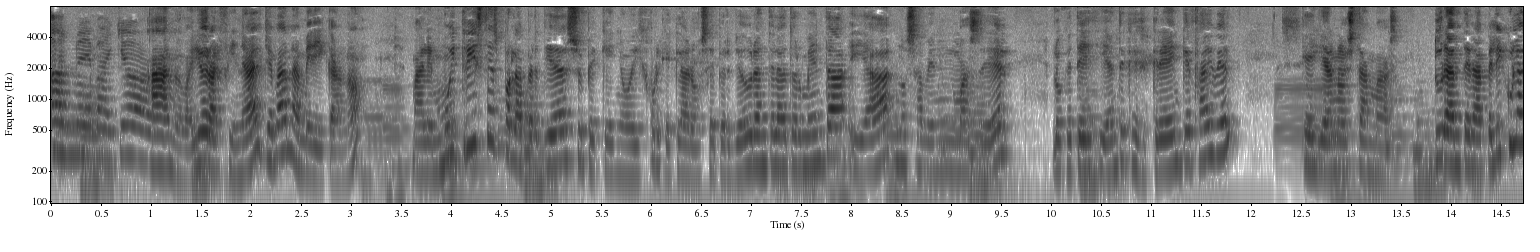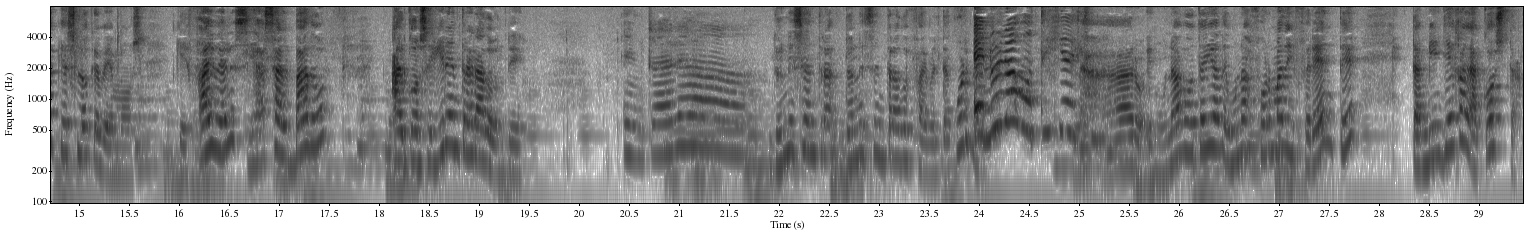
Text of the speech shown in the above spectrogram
A Nueva York. A Nueva York. Al final llevan a América, ¿no? Vale, muy tristes por la pérdida de su pequeño hijo, porque claro, se perdió durante la tormenta y ya no saben más de él. Lo que te decía antes, que creen que Fievel que ya no está más. Durante la película, ¿qué es lo que vemos? Que Fievel se ha salvado al conseguir entrar a dónde. Entrar a... ¿Dónde se, entra, ¿Dónde se ha entrado Fievel? ¿Te acuerdas? En una botella. Claro, en una botella de una forma diferente. También llega a la costa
